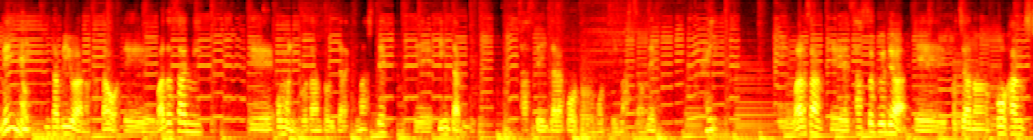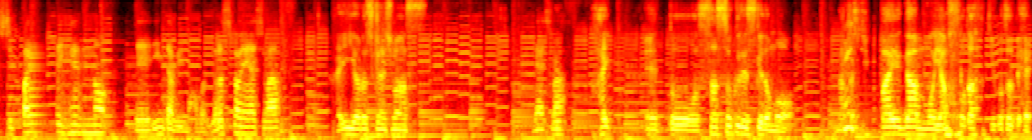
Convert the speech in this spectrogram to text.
メインのインタビュアーの方を、えー和田さんに、えー主にご担当いただきまして、えーインタビューさせていただこうと思っていますので、はい。えー和田さん、えー早速では、えーこちらの後半失敗編の、えーインタビューのほどよろしくお願いします。はい、よろしくお願いします。お願いします。はい、えっと、早速ですけども、なんはいか失敗がもう山ほどあるということで、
